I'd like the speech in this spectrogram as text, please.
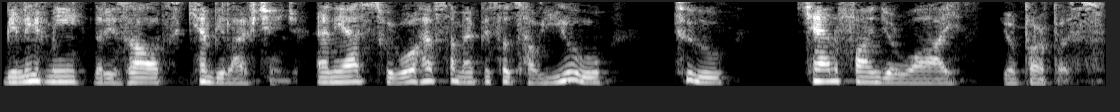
Believe me, the results can be life changing. And yes, we will have some episodes how you too can find your why, your purpose.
